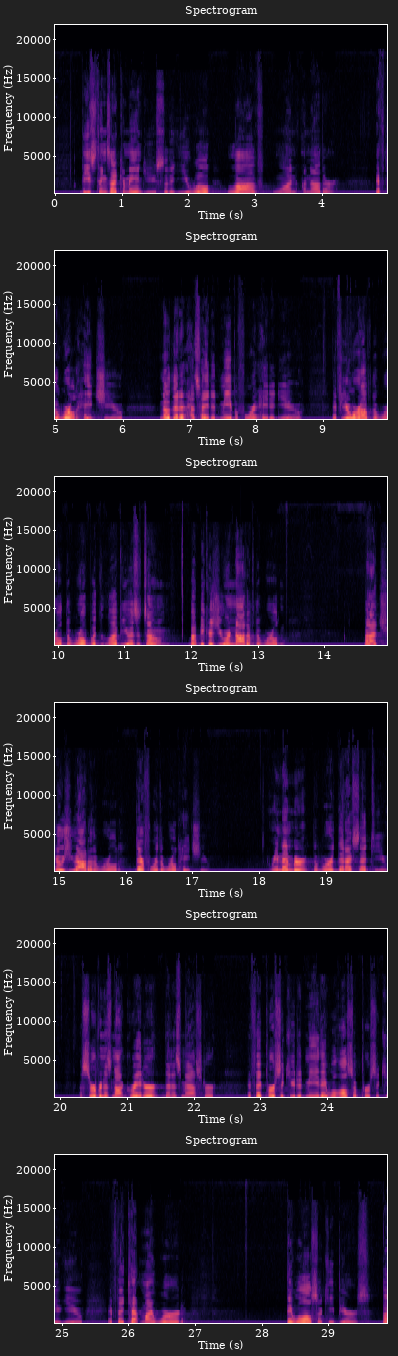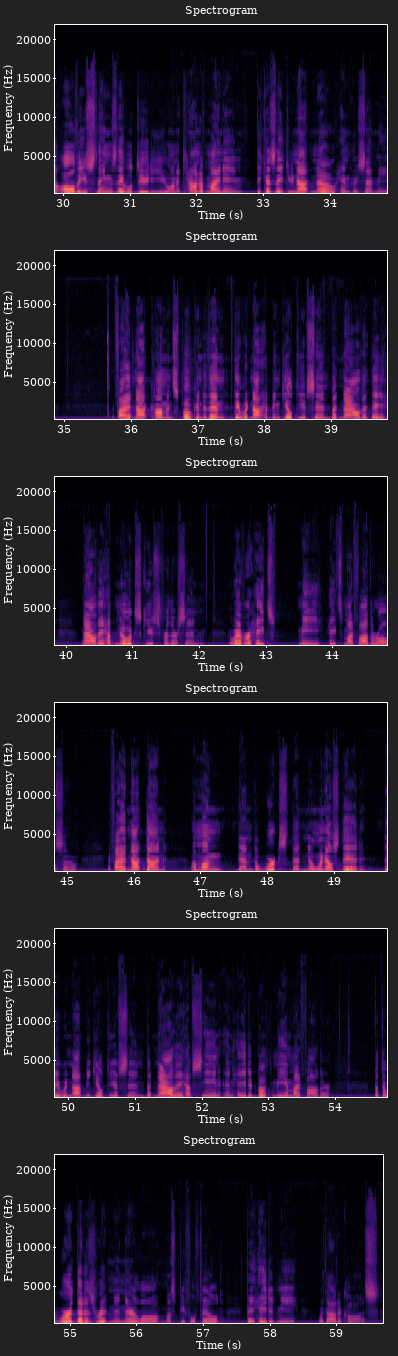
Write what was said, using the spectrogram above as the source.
These things I command you, so that you will love one another. If the world hates you, know that it has hated me before it hated you. If you were of the world, the world would love you as its own. But because you are not of the world, but I chose you out of the world, therefore the world hates you. Remember the word that I said to you A servant is not greater than his master. If they persecuted me, they will also persecute you. If they kept my word, they will also keep yours. But all these things they will do to you on account of my name, because they do not know him who sent me. If I had not come and spoken to them, they would not have been guilty of sin. But now that they now they have no excuse for their sin. Whoever hates me hates my Father also. If I had not done among them the works that no one else did, they would not be guilty of sin. But now they have seen and hated both me and my Father. But the word that is written in their law must be fulfilled. They hated me without a cause.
